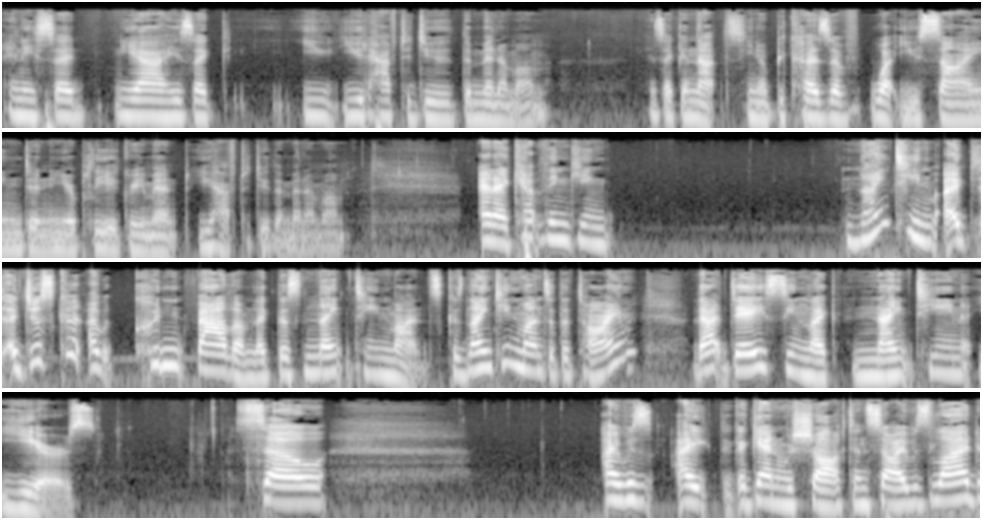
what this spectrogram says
And he said, yeah. He's like, you, you'd have to do the minimum. He's like, and that's, you know, because of what you signed and your plea agreement, you have to do the minimum. And I kept thinking, 19 I, I just could I couldn't fathom like this 19 months because 19 months at the time that day seemed like 19 years so I was I again was shocked and so I was led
